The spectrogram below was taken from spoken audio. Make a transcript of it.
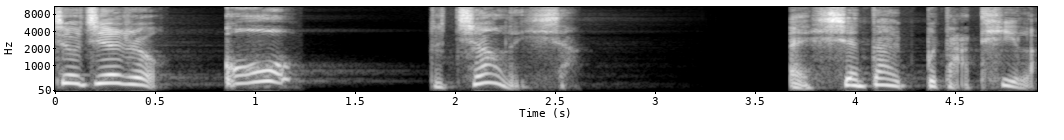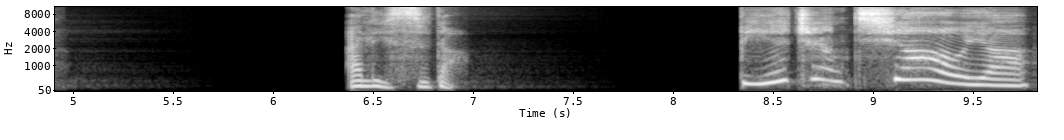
就接着“咕”的叫了一下。哎，现在不打替了。爱丽丝道：“别这样叫呀，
